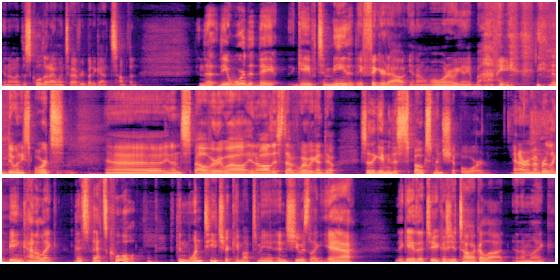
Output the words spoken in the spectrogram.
You know, at the school that I went to, everybody got something. And the the award that they gave to me that they figured out, you know, well, what are we going to give Bobby? he didn't do any sports. Uh, he didn't spell very well. You know, all this stuff. What are we going to do? So they gave me the spokesmanship award, and I remember like being kind of like, this that's cool. But then one teacher came up to me and she was like, yeah, they gave that to you because you talk a lot, and I'm like,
